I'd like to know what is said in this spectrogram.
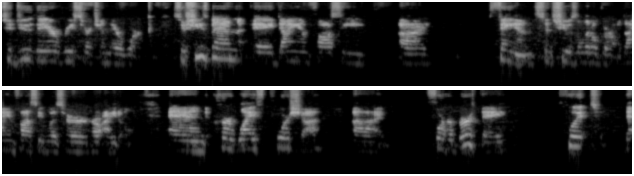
to do their research and their work. So she's been a Dian Fossey uh, fan since she was a little girl. Dian Fossey was her, her idol and her wife Portia, uh, for her birthday, put the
